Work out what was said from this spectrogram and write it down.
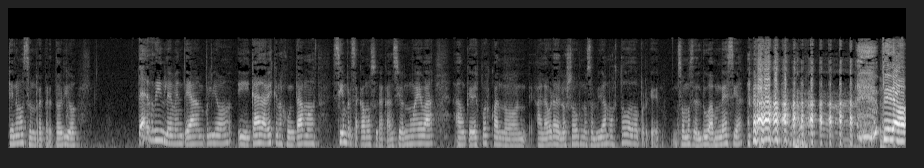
tenemos un repertorio terriblemente amplio y cada vez que nos juntamos siempre sacamos una canción nueva, aunque después cuando a la hora de los shows nos olvidamos todo porque somos el dúo amnesia. pero,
